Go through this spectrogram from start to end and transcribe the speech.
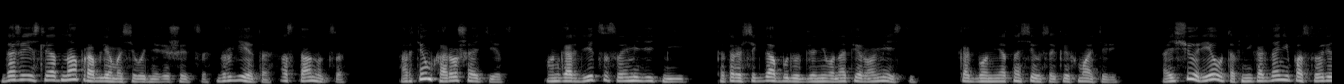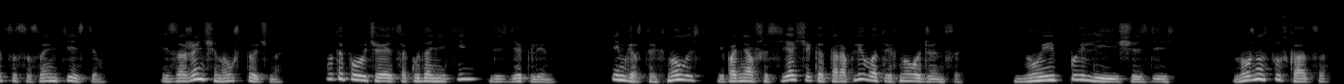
Даже если одна проблема сегодня решится, другие-то останутся. Артем хороший отец. Он гордится своими детьми, которые всегда будут для него на первом месте, как бы он ни относился к их матери. А еще Реутов никогда не поссорится со своим тестем. Из-за женщины уж точно. Вот и получается, куда ни кинь, везде клин. Инга встряхнулась и, поднявшись с ящика, торопливо отряхнула джинсы. Ну и пылища здесь. Нужно спускаться.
